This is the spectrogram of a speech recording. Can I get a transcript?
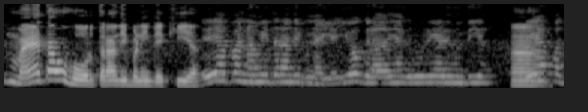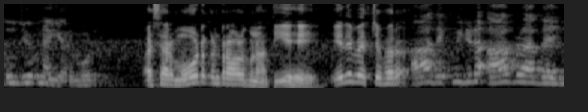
ਮੈਂ ਤਾਂ ਉਹ ਹੋਰ ਤਰ੍ਹਾਂ ਦੀ ਬਣੀ ਦੇਖੀ ਆ। ਇਹ ਆਪਾਂ ਨਵੀਂ ਤਰ੍ਹਾਂ ਦੀ ਬਣਾਈ ਹੈ ਜੀ ਉਹ ਗਰਾਰੀਆਂ ਗਰੂਰੀਆਂ ਵਾਲੀ ਹੁੰਦੀ ਆ। ਇਹ ਆਪਾਂ ਦੂਜੀ ਬਣਾਈ ਆ ਰਿਮੋਟ ਤੇ। ਅੱਛਾ ਰਿਮੋਟ ਕੰਟਰੋਲ ਬਣਾਤੀ ਇਹ। ਇਹਦੇ ਵਿੱਚ ਫਿਰ ਆਹ ਦੇਖੋ ਜੀ, ਜਿਹੜਾ ਆਹ ਪਲੱਗ ਹੈ ਜੀ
